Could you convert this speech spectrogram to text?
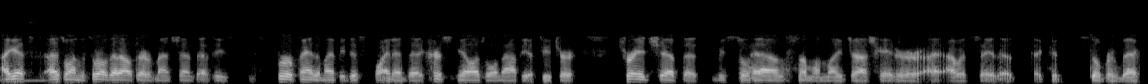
I guess I just wanted to throw that out there to mention that these Brewer fans that might be disappointed that Christian Yelich will not be a future trade chip, that we still have someone like Josh Hader, I, I would say that that could still bring back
